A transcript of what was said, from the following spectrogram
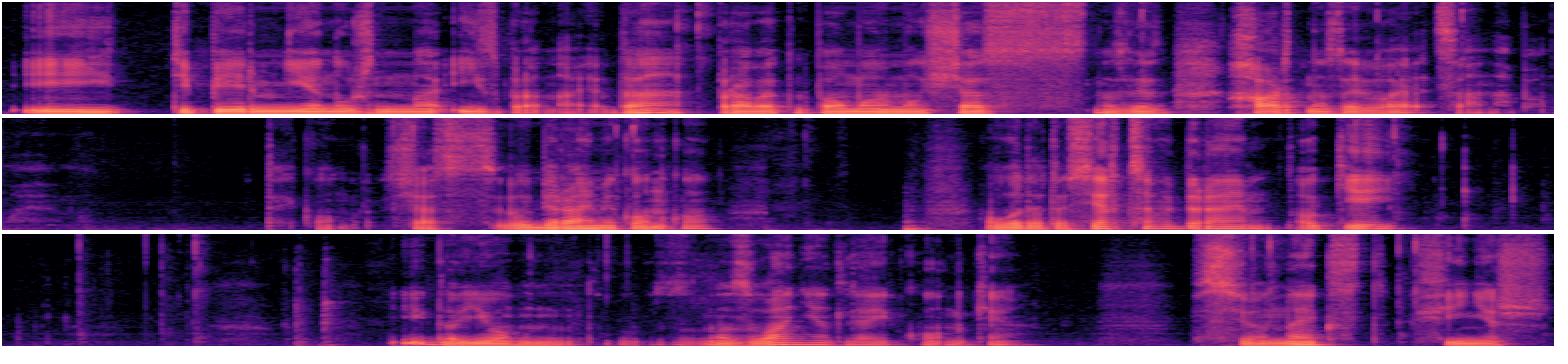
И Теперь мне нужна избранная, да? Правая, по-моему, сейчас называется, Hard называется она, по-моему. Сейчас выбираем иконку. Вот это сердце выбираем. Окей. И даем название для иконки. Все, next, finish.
